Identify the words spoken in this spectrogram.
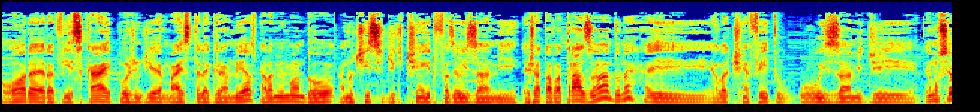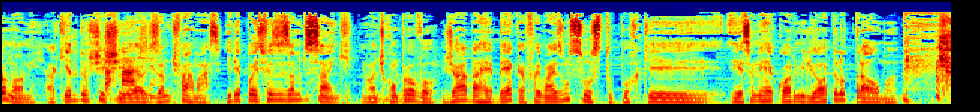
Hora era via Skype Skype, hoje em dia é mais Telegram mesmo. Ela me mandou a notícia de que tinha ido fazer o exame. Eu já tava atrasando, né? E ela tinha feito o exame de. Eu não sei o nome. Aquele do xixi, Farmácia. é o exame de farmácia. E depois fez o exame de sangue, onde comprovou. Já a da Rebeca foi mais um susto, porque esse eu me recordo melhor pelo trauma.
